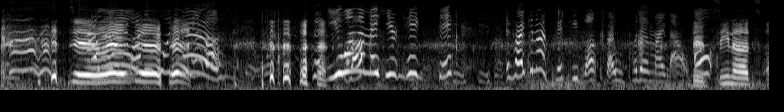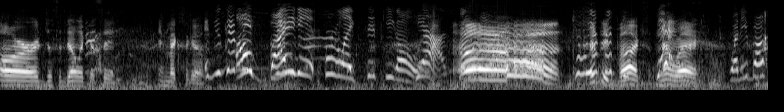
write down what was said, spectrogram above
do it, do it. You want to make your kids sick? If I could have 50 bucks, I would put it in my mouth. Dude, sea nuts are just a delicacy in Mexico. If you give I'll bite it for like $50. Yeah. Ah! Can 50 bucks? this- No way. 20 bucks?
